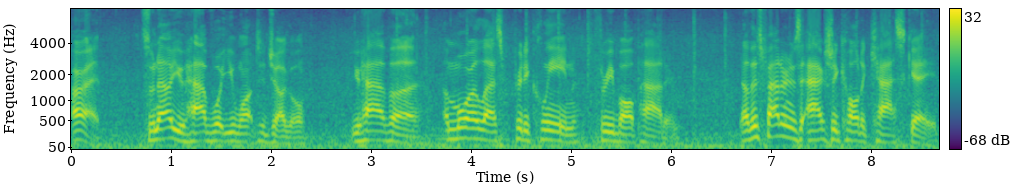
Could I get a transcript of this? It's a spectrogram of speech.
All right, so now you have what you want to juggle. You have a, a more or less pretty clean three ball pattern. Now this pattern is actually called a cascade.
